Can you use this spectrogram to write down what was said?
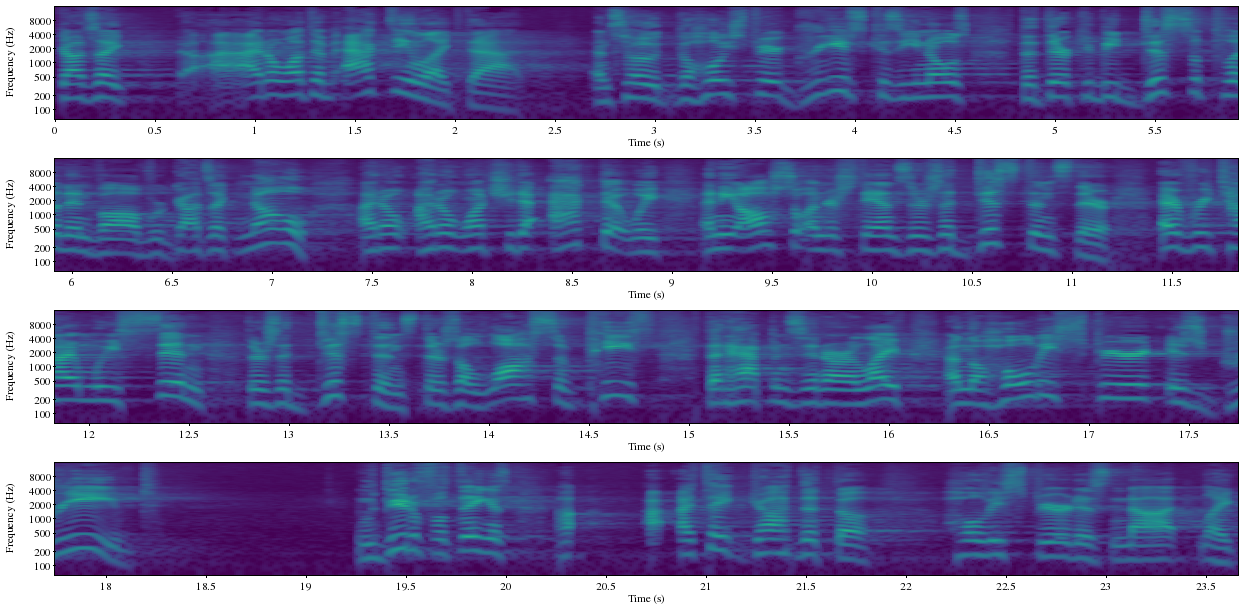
God's like, I don't want them acting like that. And so the Holy Spirit grieves because he knows that there could be discipline involved where God's like, no, I don't, I don't want you to act that way. And he also understands there's a distance there. Every time we sin, there's a distance, there's a loss of peace that happens in our life. And the Holy Spirit is grieved. And the beautiful thing is, I, I thank God that the Holy Spirit is not like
